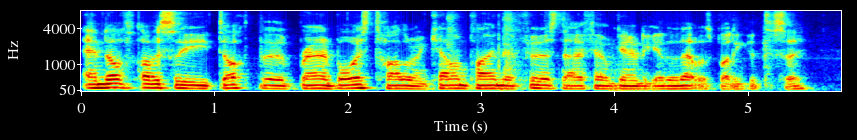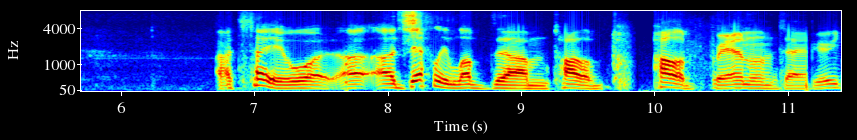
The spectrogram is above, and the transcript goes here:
And obviously, Doc, the Brown boys, Tyler and Callum playing their first AFL game together. That was bloody good to see. I tell you what, I, I definitely loved um, Tyler Tyler Brown on debut.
